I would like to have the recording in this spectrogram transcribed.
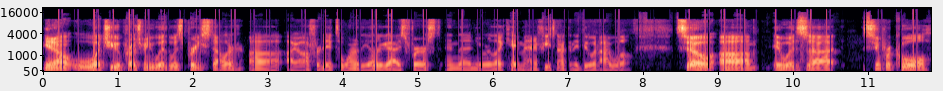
you know what you approached me with was pretty stellar. Uh, I offered it to one of the other guys first, and then you were like, "Hey, man, if he's not going to do it, I will." So um, it was uh, super cool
